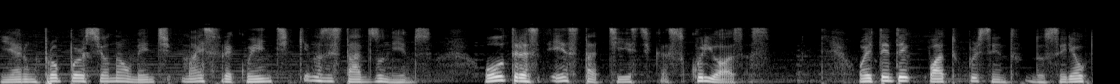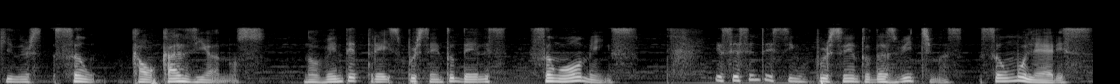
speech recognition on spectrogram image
e eram proporcionalmente mais frequente que nos Estados Unidos. Outras estatísticas curiosas: 84% dos serial killers são caucasianos, 93% deles são homens e 65% das vítimas são mulheres.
